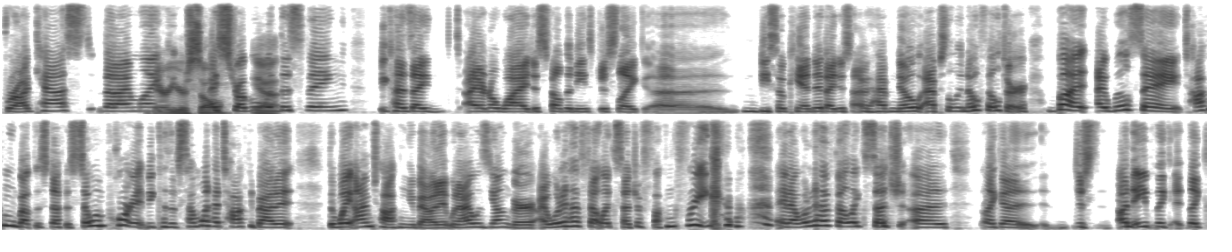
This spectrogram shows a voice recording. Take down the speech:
broadcast that I'm like your soul. I struggle yeah. with this thing because I I don't know why I just felt the need to just like uh, be so candid. I just I have no absolutely no filter. But I will say talking about this stuff is so important because if someone had talked about it the way I'm talking about it when I was younger, I wouldn't have felt like such a fucking freak, and I wouldn't have felt like such a like a just unable like like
